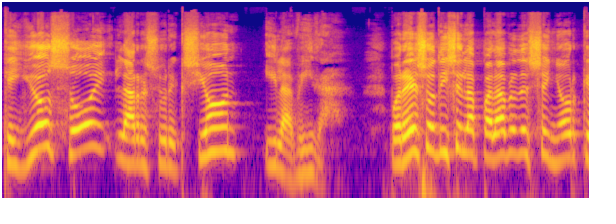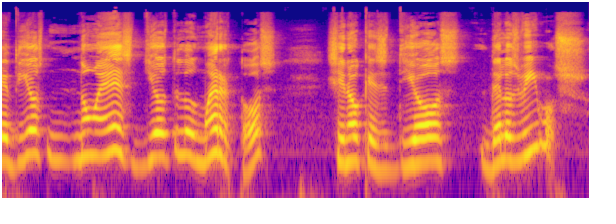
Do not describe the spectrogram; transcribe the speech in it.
que yo soy la resurrección y la vida. Por eso dice la palabra del Señor que Dios no es Dios de los muertos, sino que es Dios de los vivos.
